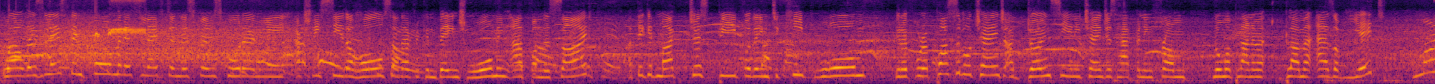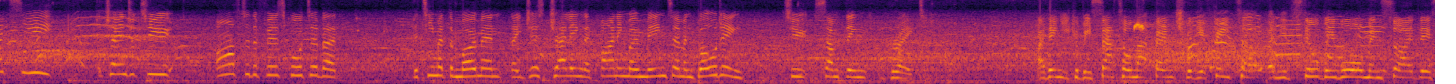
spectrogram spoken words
Well, there's less than four minutes left in this first quarter, and we actually see the whole South African bench warming up on the side. I think it might just be for them to keep warm. You know, for a possible change, I don't see any changes happening from Norma Plummer, as of yet. Might see a change or two after the first quarter, but the team at the moment, they're just gelling, they're finding momentum and building to something great. I think you could be sat on that bench with your feet up and you'd still be warm inside this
